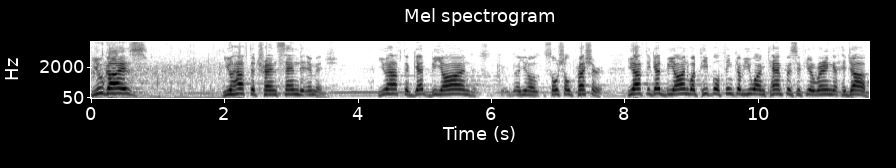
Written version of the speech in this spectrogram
You guys, you have to transcend image. You have to get beyond, you know, social pressure. You have to get beyond what people think of you on campus if you're wearing a hijab.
